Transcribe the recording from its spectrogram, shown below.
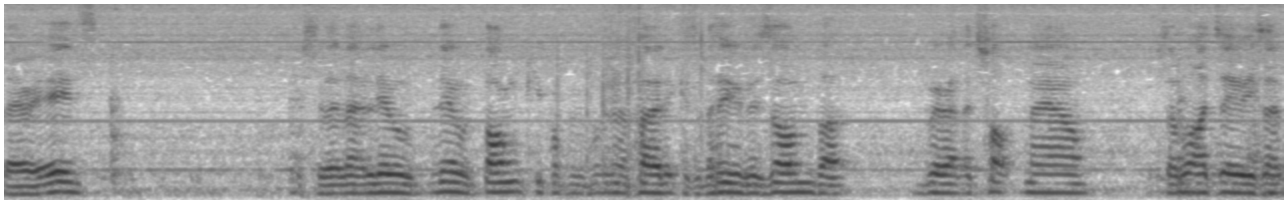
There it is. Just a little, little donk. You probably wouldn't have heard it because the hoovers on, but we're at the top now. So what I do is, uh,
